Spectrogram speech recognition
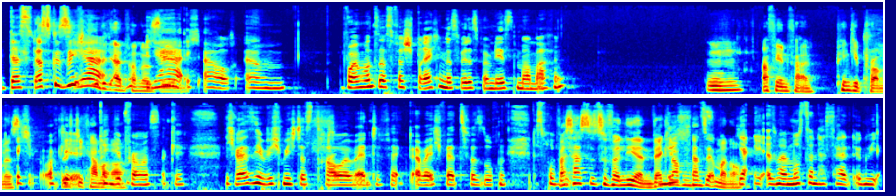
Das, Das Gesicht will ich einfach nur ja, sehen. Ja, ich auch. Ähm, wollen wir uns das versprechen, dass wir das beim nächsten Mal machen? auf jeden Fall. Pinky Promise. Ich, okay, Durch die Kamera. Pinky Promise, okay. Ich weiß nicht, ob ich mich das traue im Endeffekt, aber ich werde es versuchen. Was hast du zu verlieren? Weglaufen nicht- kannst du immer noch. Ja, also man muss dann das halt irgendwie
